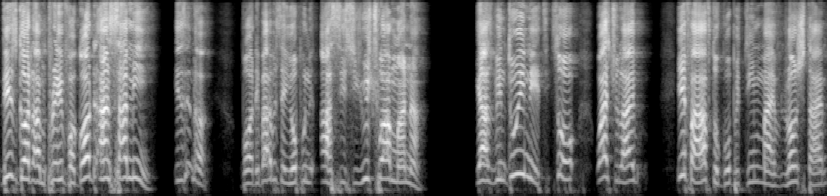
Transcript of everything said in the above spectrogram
This God I'm praying for, God answer me. Is it not? But the Bible says he opened as his usual manner. He has been doing it. So why should I, if I have to go between my lunchtime,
